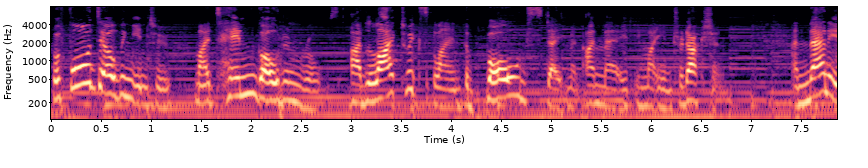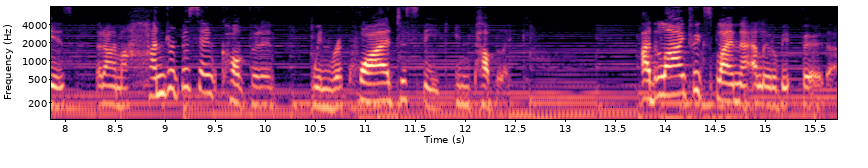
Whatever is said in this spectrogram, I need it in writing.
Before delving into my 10 golden rules, I'd like to explain the bold statement I made in my introduction and that is that I'm 100% confident when required to speak in public. I'd like to explain that a little bit further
